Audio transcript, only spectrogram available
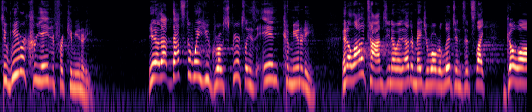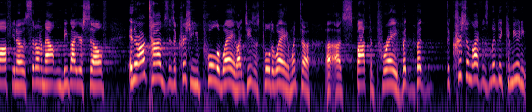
See, we were created for community. You know, that, that's the way you grow spiritually, is in community. And a lot of times, you know, in other major world religions, it's like go off, you know, sit on a mountain, be by yourself. And there are times as a Christian you pull away, like Jesus pulled away and went to a, a spot to pray. But, but the Christian life is lived in community.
